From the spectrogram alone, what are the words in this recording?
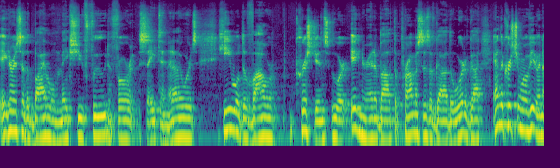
ignorance of the Bible makes you food for Satan. In other words, he will devour Christians who are ignorant about the promises of God, the Word of God, and the Christian worldview. And,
